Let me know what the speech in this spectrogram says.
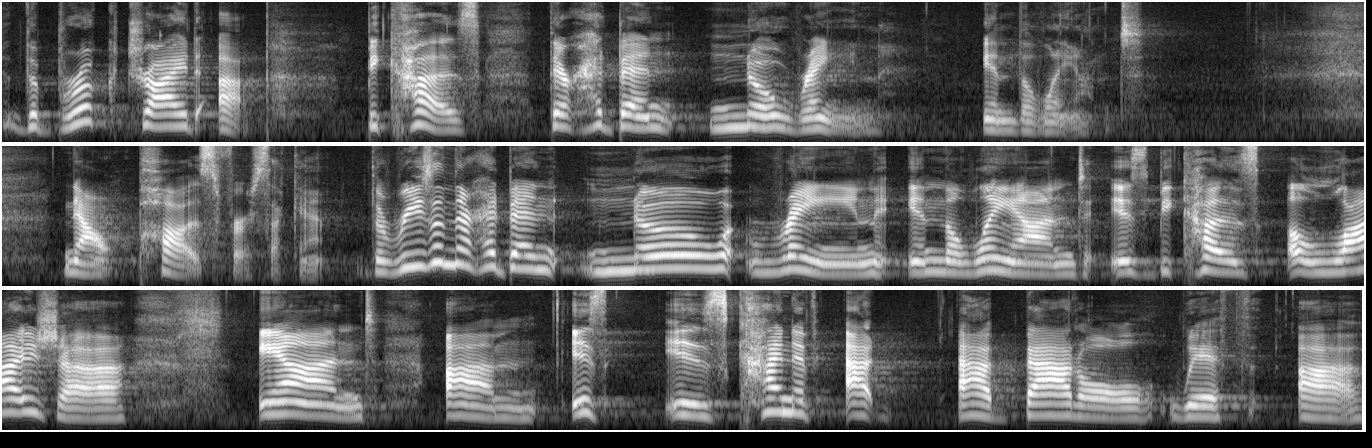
the brook dried up because there had been no rain in the land. Now, pause for a second. The reason there had been no rain in the land is because Elijah and um, is, is kind of at, at battle with uh,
